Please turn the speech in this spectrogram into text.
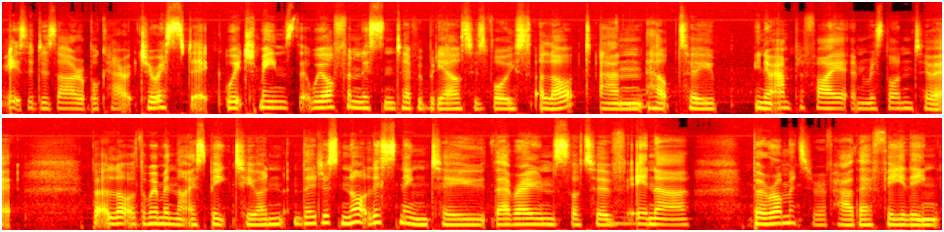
it's a desirable characteristic, which means that we often listen to everybody else's voice a lot and Yeah. help to you know amplify it and respond to it. But a lot of the women that I speak to, and they're just not listening to their own sort of Mm. inner barometer of how they're feeling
